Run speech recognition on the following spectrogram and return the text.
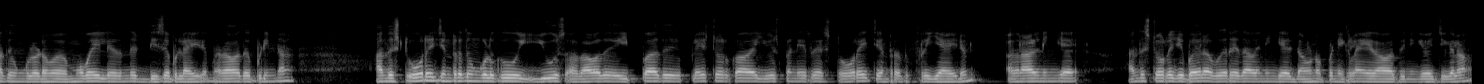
அது உங்களோட மொபைல்லேருந்து டிசபிள் ஆகிடும் அதாவது எப்படின்னா அந்த ஸ்டோரேஜ்ன்றது உங்களுக்கு யூஸ் அதாவது இப்போ அது ப்ளே ஸ்டோருக்காக யூஸ் பண்ணிடுற ஸ்டோரேஜ்ன்றது ஃப்ரீ ஆகிடும் அதனால் நீங்கள் அந்த ஸ்டோரேஜ் பதிலாக வேறு ஏதாவது நீங்கள் டவுன்லோட் பண்ணிக்கலாம் ஏதாவது நீங்கள் வச்சுக்கலாம்.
